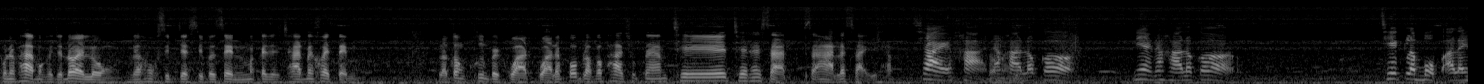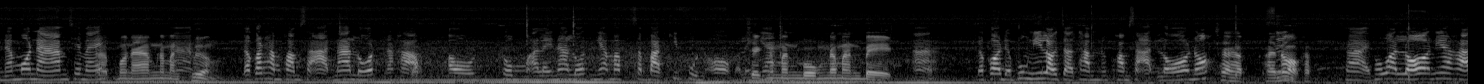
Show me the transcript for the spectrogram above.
คุณภาพมันก็จะด้อยลงเหลือหกสิบเจ็ดสิบเปอร์เซ็นต์มันก็จะชาร์จไม่ค่อยเต็ม เราต้องขึ้นไปกวาดกวาดแล้วปุ๊บเราก็ผ้าชุบน้ำเช็ดเช็ดให้สะอาดสะอาดและใสครับ ใช่ค่ะนะคะประมาณนี้แล้วก็เนี่ยนะคะแล้วก็ เช็คระบบอะไรนะหม้อน้ำใช่ไหม ครับหม้อน้ำน้ำมันอ่า เครื่อง แล้วก็ทำความสะอาดหน้ารถนะคะเอาเอาพรมอะไรหน้ารถเงี้ยมาสะบัดขี้ฝุ่นออกอะไรเช็คเงี้ยน้ำมันบงน้ำมันเบรกอ่าแล้วก็เดี๋ยวพรุ่งนี้เราจะทำความสะอาดล้อเนาะ ใช่ครับภายนอกครับ ใช่ เพราะว่าล้อเนี่ยนะคะ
